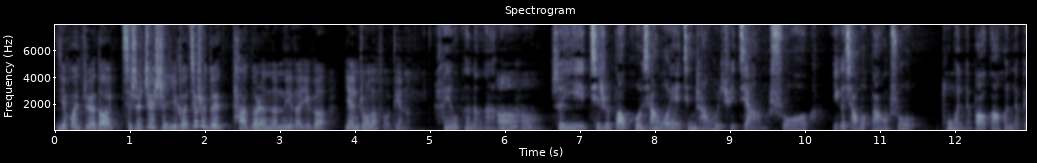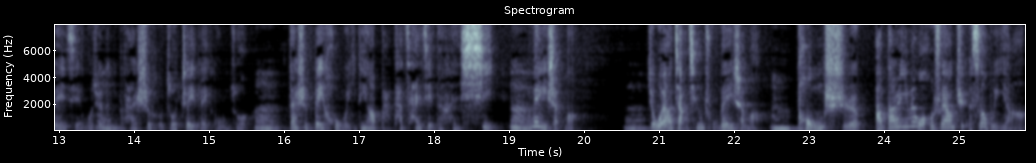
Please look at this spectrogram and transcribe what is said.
也会觉得，其实这是一个就是对他个人能力的一个严重的否定呢？很有可能啊。嗯嗯。所以其实包括像我也经常会去讲说，一个小伙伴，我说通过你的报告和你的背景，我觉得你嗯。不太适合做这一类工作，嗯。但是背后我一定要把它拆解的很细，嗯。为什么？嗯就我要讲清楚为什么。嗯同时啊，当然因为我和舒阳角色不一样啊，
